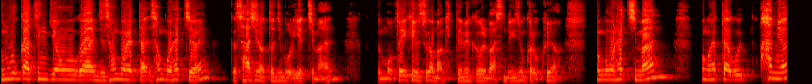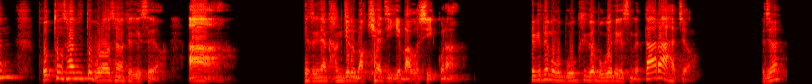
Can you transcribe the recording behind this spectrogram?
중국 같은 경우가 이제 성공했다, 성공했죠. 그 사실 어떤지 모르겠지만, 뭐 페이크 뉴스가 많기 때문에 그걸 말씀드리기 좀 그렇고요. 성공을 했지만, 성공했다고 하면 보통 사람들이 또 뭐라고 생각하겠어요? 아, 그래서 그냥 강제로 막 해야지 이게 막을 수 있구나. 그렇게 되면 뭐, 그가 뭐가 되겠습니까? 따라하죠. 그죠?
